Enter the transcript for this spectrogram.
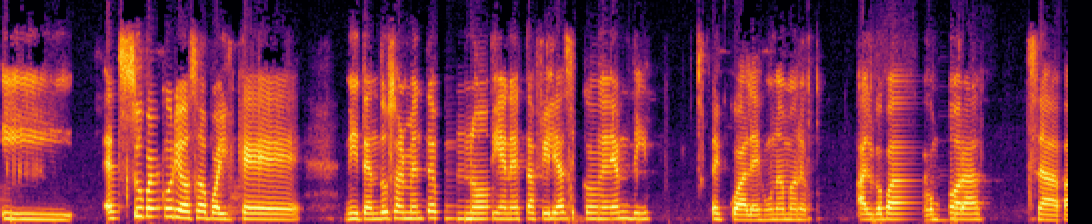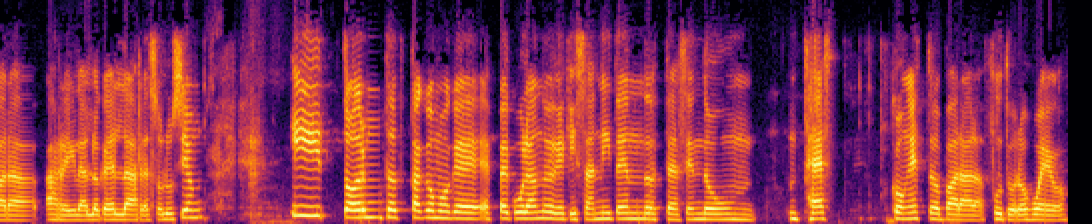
y es súper curioso porque Nintendo usualmente no tiene esta afiliación con AMD, el cual es una algo para comprar, o sea, para arreglar lo que es la resolución. Y todo el mundo está como que especulando de que quizás Nintendo esté haciendo un, un test con esto para futuros juegos.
